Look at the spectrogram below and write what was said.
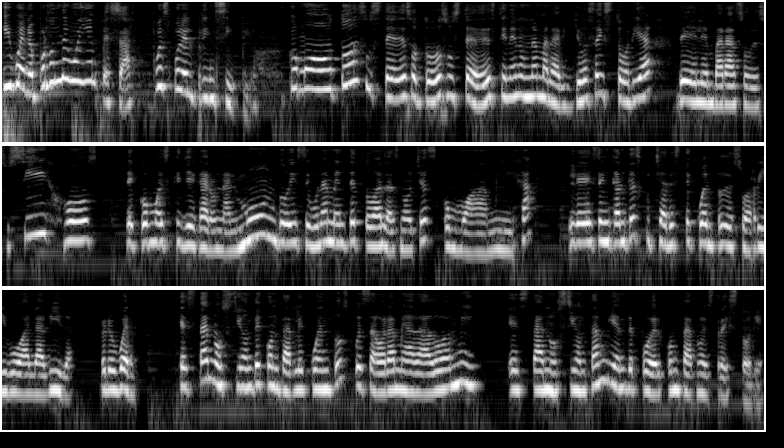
Y bueno, ¿por dónde voy a empezar? Pues por el principio. Como todas ustedes o todos ustedes tienen una maravillosa historia del embarazo de sus hijos, de cómo es que llegaron al mundo y seguramente todas las noches, como a mi hija, les encanta escuchar este cuento de su arribo a la vida. Pero bueno, esta noción de contarle cuentos, pues ahora me ha dado a mí esta noción también de poder contar nuestra historia.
